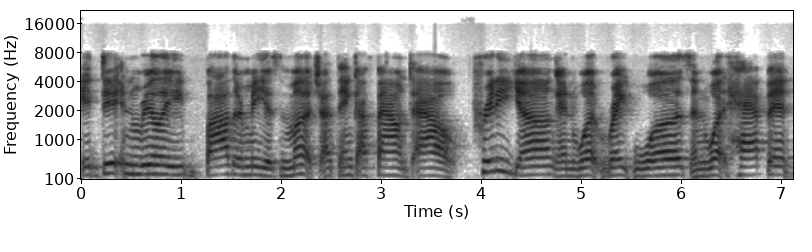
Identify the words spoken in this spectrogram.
it didn't really bother me as much. I think I found out pretty young and what rape was and what happened.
